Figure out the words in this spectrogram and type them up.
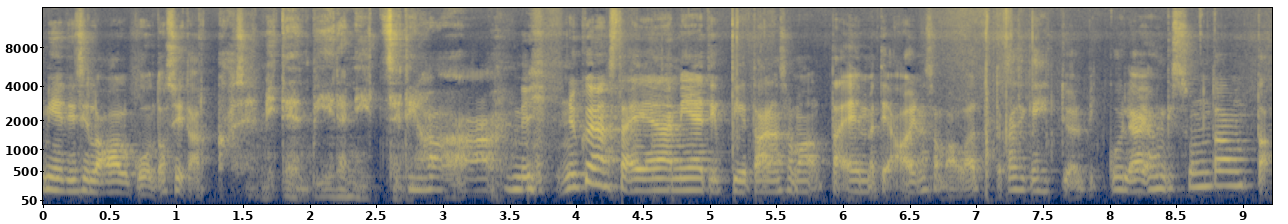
mietin silloin alkuun tosi tarkkaan se, miten piirrän itseni. Haa. Niin. Nykyään sitä ei enää mieti, piirtää aina samalla, tai en mä tiedä aina samalla, että totta kai se kehittyy pikkuhiljaa johonkin suuntaan, mutta,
